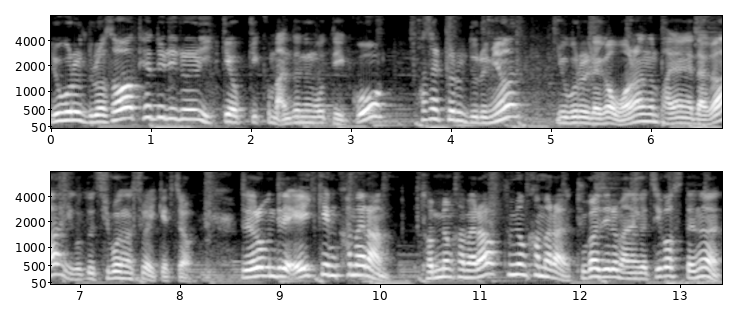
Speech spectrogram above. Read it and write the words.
요거를 눌러서 테두리를 있게 없게끔 만드는 것도 있고 화살표를 누르면 요거를 내가 원하는 방향에다가 이것도 집어넣을 수가 있겠죠. 그래서 여러분들이 A캠 카메라, 전면 카메라, 후면 카메라 두 가지를 만약에 찍었을 때는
